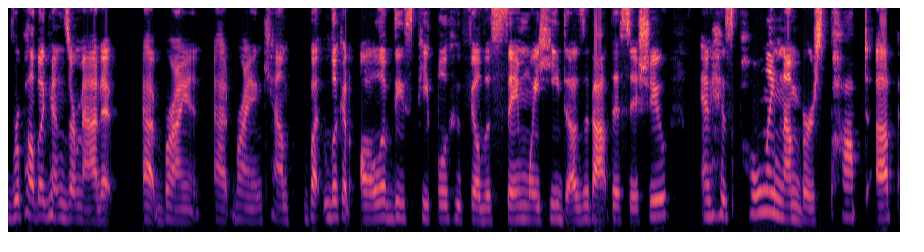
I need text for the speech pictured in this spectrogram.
Republicans are mad at at Brian at Brian Kemp, but look at all of these people who feel the same way he does about this issue. And his polling numbers popped up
